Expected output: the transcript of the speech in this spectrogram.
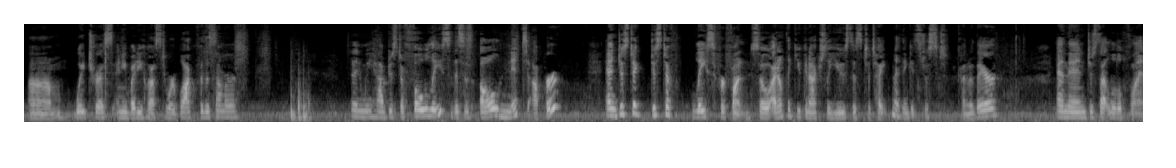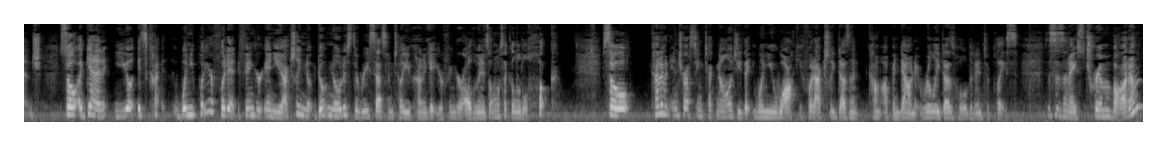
um, waitress, anybody who has to wear black for the summer. Then we have just a faux lace. This is all knit upper and just a, just a lace for fun. So I don't think you can actually use this to tighten. I think it's just kind of there. And then just that little flange. So again, you it's kind of, when you put your foot in, finger in, you actually no, don't notice the recess until you kind of get your finger all the way in. It's almost like a little hook. So kind of an interesting technology that when you walk, your foot actually doesn't come up and down. It really does hold it into place. This is a nice trim bottom.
